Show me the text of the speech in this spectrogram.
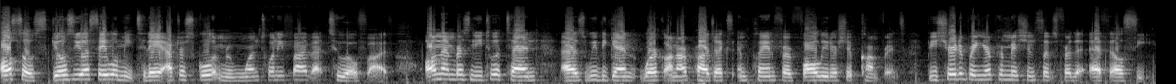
Also, Skills USA will meet today after school in room 125 at 205. All members need to attend as we begin work on our projects and plan for a fall leadership conference. Be sure to bring your permission slips for the FLC.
